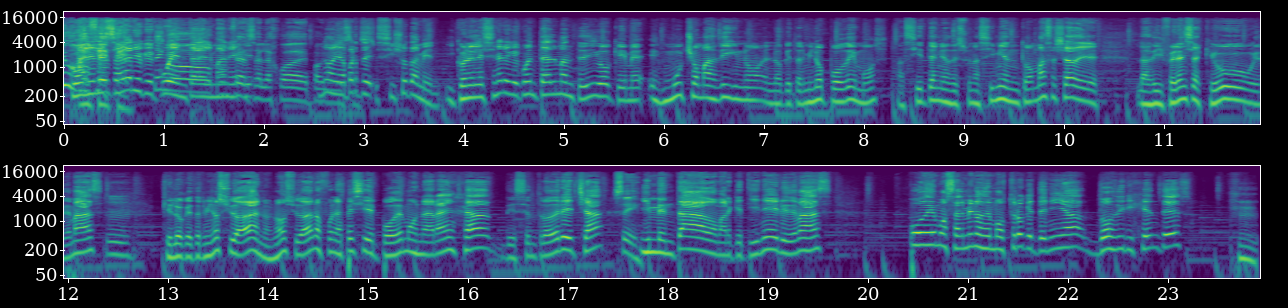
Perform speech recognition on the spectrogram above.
Tengo con el escenario que tengo cuenta Elman. eh, en la jugada de Pablo No, y aparte, si yo también. Y con el escenario que cuenta Elman, te digo que me- es mucho más digno en lo que terminó Podemos a siete años de su nacimiento, más allá de las diferencias que hubo y demás, Mm, que lo que terminó Ciudadanos, ¿no? Ciudadanos fue una especie de Podemos naranja de centro derecha, sí. inventado, marketinero y demás. Podemos al menos demostró que tenía dos dirigentes, Hmm.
